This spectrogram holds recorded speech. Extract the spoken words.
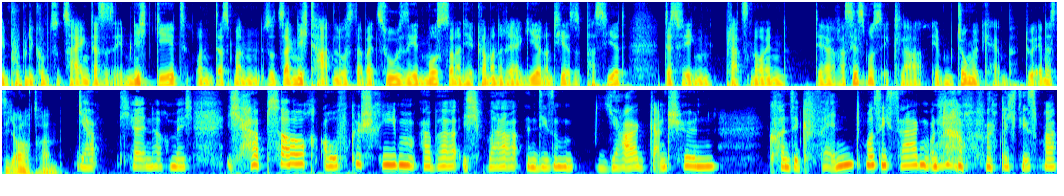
dem Publikum zu zeigen, dass es eben nicht geht und dass man sozusagen nicht tatenlos dabei zusehen muss, sondern hier kann man reagieren und hier ist es passiert. Deswegen Platz 9, der Rassismus-Eklat im Dschungelcamp. Du erinnerst dich auch noch dran. Ja, ich erinnere mich. Ich habe es auch aufgeschrieben, aber ich war in diesem Jahr ganz schön konsequent, muss ich sagen, und habe wirklich diesmal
